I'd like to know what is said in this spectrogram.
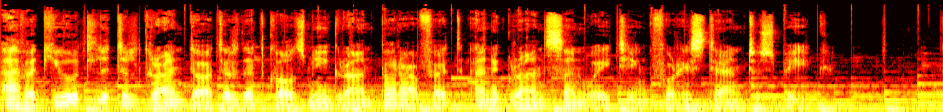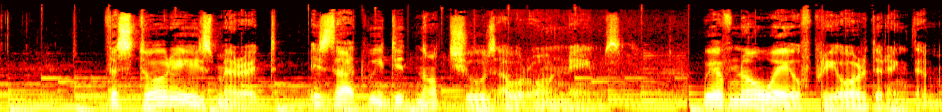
I have a cute little granddaughter that calls me Grandpa Raafat and a grandson waiting for his turn to speak. The story is merit is that we did not choose our own names. We have no way of pre ordering them.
